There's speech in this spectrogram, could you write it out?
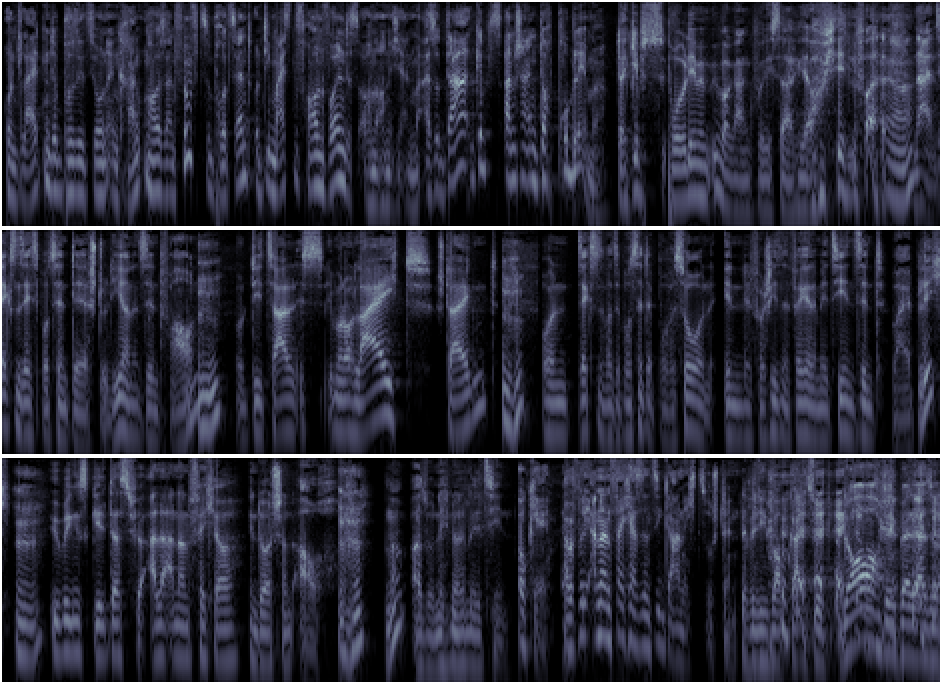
und leitende Positionen in Krankenhäusern 15 Prozent. Und die meisten Frauen wollen das auch noch nicht einmal. Also da gibt es anscheinend doch Probleme. Da gibt es Probleme im Übergang, würde ich sagen. Ja, auf jeden Fall. Ja. Nein, 66 Prozent der Studierenden sind Frauen. Mhm. Und die Zahl ist immer noch noch leicht steigend mhm. und 26 Prozent der Professoren in den verschiedenen Fächern der Medizin sind weiblich. Mhm. Übrigens gilt das für alle anderen Fächer in Deutschland auch. Mhm. Ne? Also nicht nur in der Medizin. Okay, aber für die anderen Fächer sind Sie gar nicht zuständig. Da bin ich überhaupt gar nicht zuständig. Doch, also,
